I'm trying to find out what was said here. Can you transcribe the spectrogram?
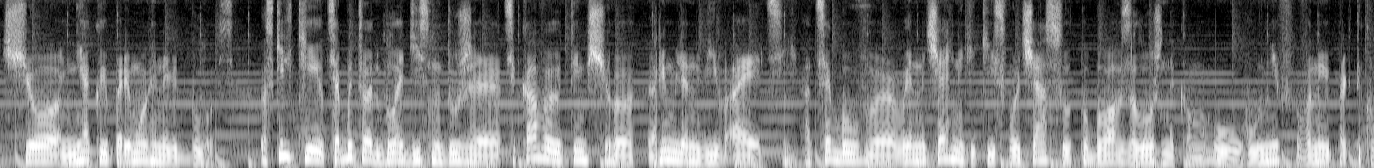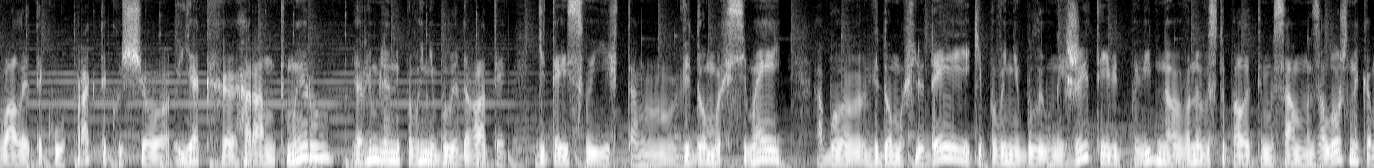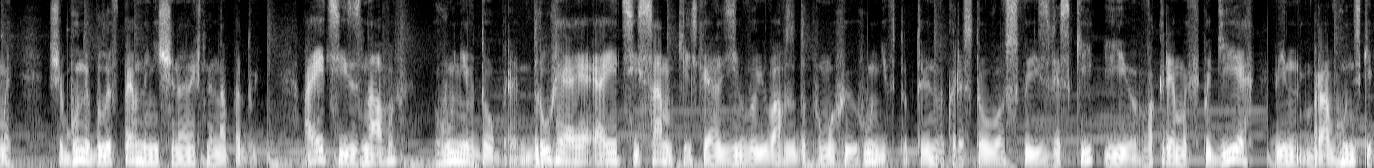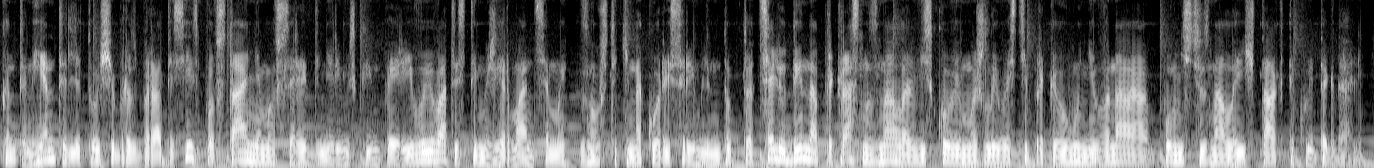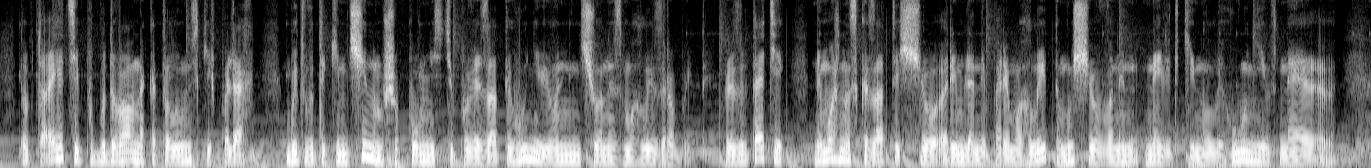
що ніякої перемоги не відбулося. Оскільки ця битва була дійсно дуже цікавою, тим, що римлян вів Аецій, а це був е, воєначальник, який свого часу побував заложником у гунів. Вони практикували таку практику, що як гарант миру римляни повинні були давати дітей своїх там відомих сімей або відомих людей, які повинні були у них жити, і відповідно вони виступали тими самими заложниками, щоб гуни були впевнені, що на них не нападуть. Аецій знав гунів добре. Друге, Аецій сам кілька разів воював за допомогою гунів, тобто він використовував свої зв'язки, і в окремих подіях він брав гунські контингенти для того, щоб розбиратися із повстаннями всередині Римської імперії, воювати з тими ж германцями знову ж таки на користь римлян. Тобто, ця людина прекрасно знала військові можливості гунів, вона повністю знала їх тактику і так далі. Тобто Аецій побудував на каталунських полях битву таким чином, щоб повністю пов'язати гунів, і вони нічого не змогли зробити. В результаті не можна сказати, що римляни перемогли, тому що вони не відкинули гунів, не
